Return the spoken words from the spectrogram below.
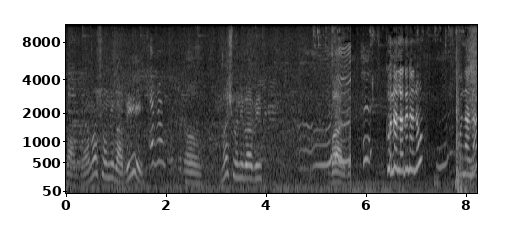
बर बर मग सोनी बाबी हो मग सोनी बाबी बर बर कोणाला ग नानू कोणाला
